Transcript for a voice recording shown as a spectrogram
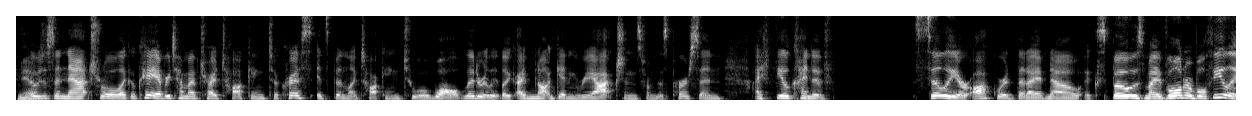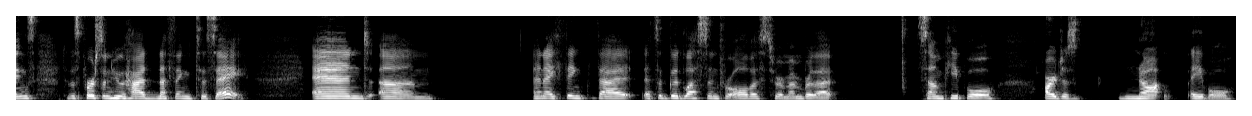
yeah. It was just a natural, like, okay, every time I've tried talking to Chris, it's been like talking to a wall, literally. Like, I'm not getting reactions from this person. I feel kind of silly or awkward that I have now exposed my vulnerable feelings to this person who had nothing to say. And, um, and I think that it's a good lesson for all of us to remember that some people are just not able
